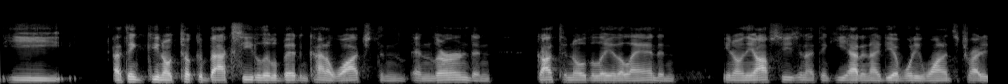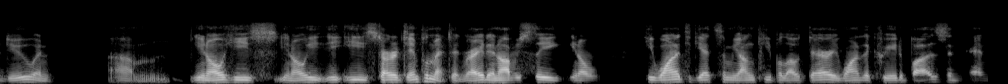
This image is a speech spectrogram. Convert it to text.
he, I think, you know, took a back seat a little bit and kind of watched and, and learned and got to know the lay of the land. And, you know, in the off season, I think he had an idea of what he wanted to try to do. And, um, you know, he's, you know, he, he started to implement it. Right. And obviously, you know, he wanted to get some young people out there. He wanted to create a buzz and, and,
